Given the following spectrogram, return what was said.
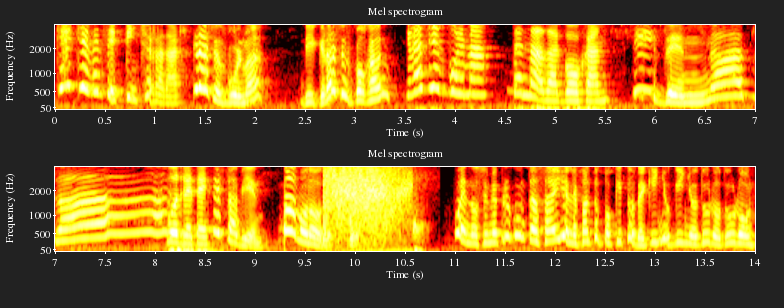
Ya llévense, pinche radar. Gracias, Bulma. Di gracias, Gohan. Gracias, Bulma. De nada, Gohan. Y de nada. Púdrete. Está bien, vámonos. Bueno, si me preguntas, a ella le falta un poquito de guiño, guiño, duro, duro.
